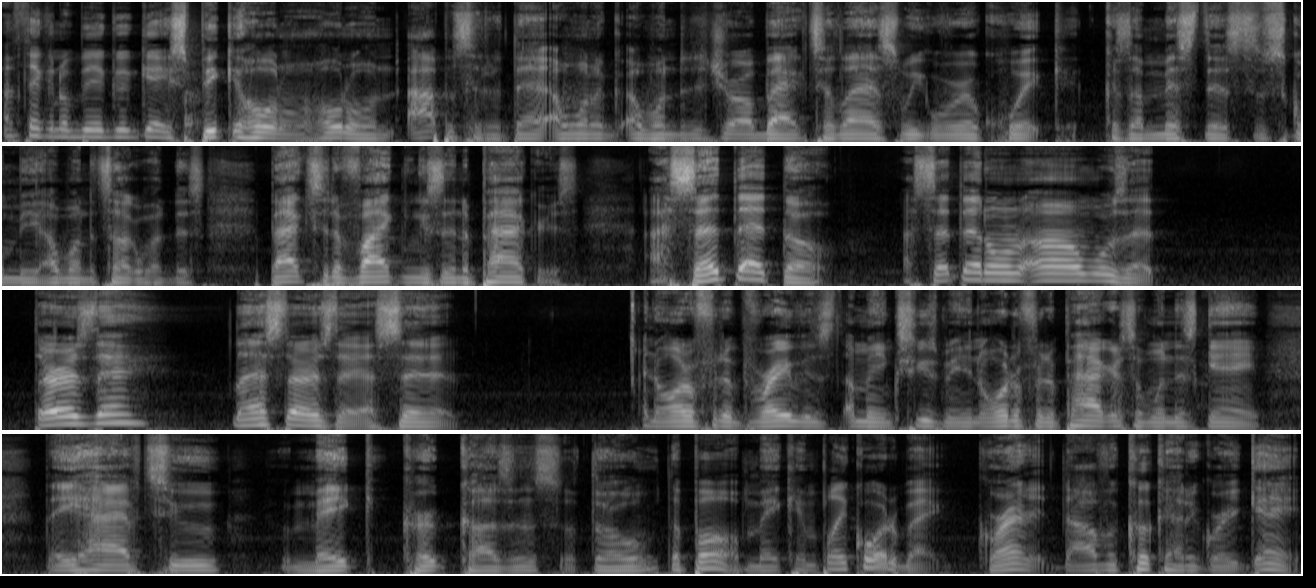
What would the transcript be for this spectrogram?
I think it'll be a good game. Speaking, hold on, hold on. Opposite of that, I want to I wanted to draw back to last week real quick because I missed this. It's gonna be I want to talk about this. Back to the Vikings and the Packers. I said that though. I said that on um what was that Thursday? Last Thursday, I said in order for the Ravens, I mean, excuse me, in order for the Packers to win this game, they have to make Kirk Cousins throw the ball, make him play quarterback. Granted, Dalvin Cook had a great game,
